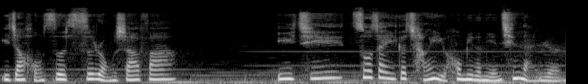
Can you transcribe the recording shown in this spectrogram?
一张红色丝绒沙发，以及坐在一个长椅后面的年轻男人。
